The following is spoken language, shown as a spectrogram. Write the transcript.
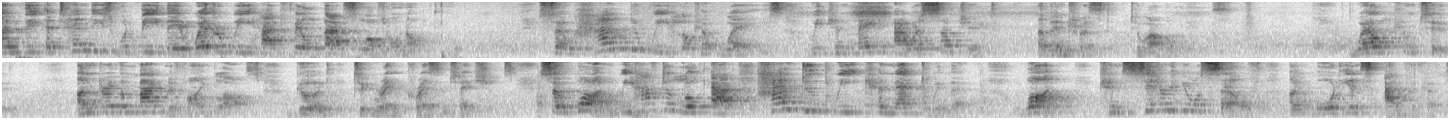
and the attendees would be there whether we had filled that slot or not. So, how do we look at ways we can make our subject of interest to our audience. Welcome to Under the Magnifying Glass Good to Great Presentations. So, one, we have to look at how do we connect with them. One, consider yourself an audience advocate.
